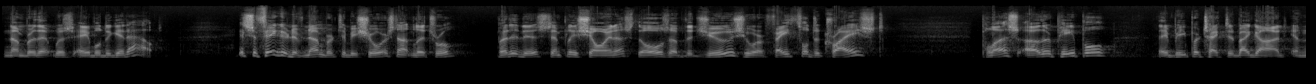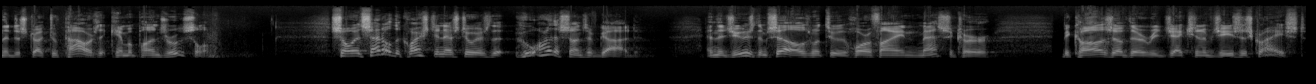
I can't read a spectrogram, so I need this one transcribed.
number that was able to get out. It's a figurative number, to be sure, it's not literal, but it is simply showing us those of the Jews who are faithful to Christ, plus other people, they'd be protected by God in the destructive powers that came upon Jerusalem. So it settled the question as to is who are the sons of God? And the Jews themselves went through a horrifying massacre because of their rejection of Jesus Christ.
